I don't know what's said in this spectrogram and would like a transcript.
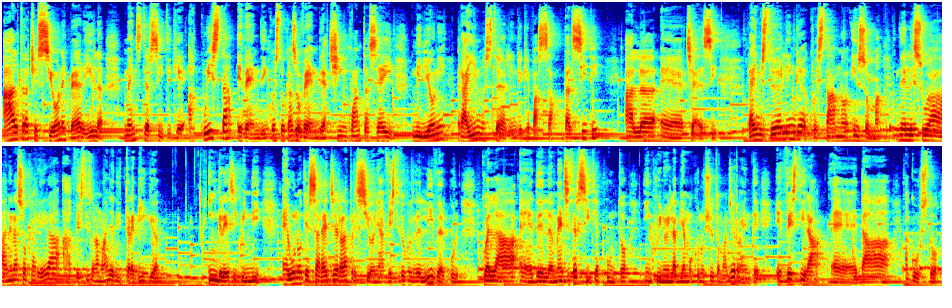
altra cessione per il Manchester City che acquista e vende, in questo caso vende a 56 milioni Raheem Sterling che passa dal City al eh, Chelsea. Raheem Sterling quest'anno, insomma, sua, nella sua carriera ha vestito la maglia di tre big inglesi, quindi è uno che sa reggere la pressione, ha vestito quella del Liverpool, quella eh, del Manchester City appunto, in cui noi l'abbiamo conosciuto maggiormente, e vestirà eh, da agosto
